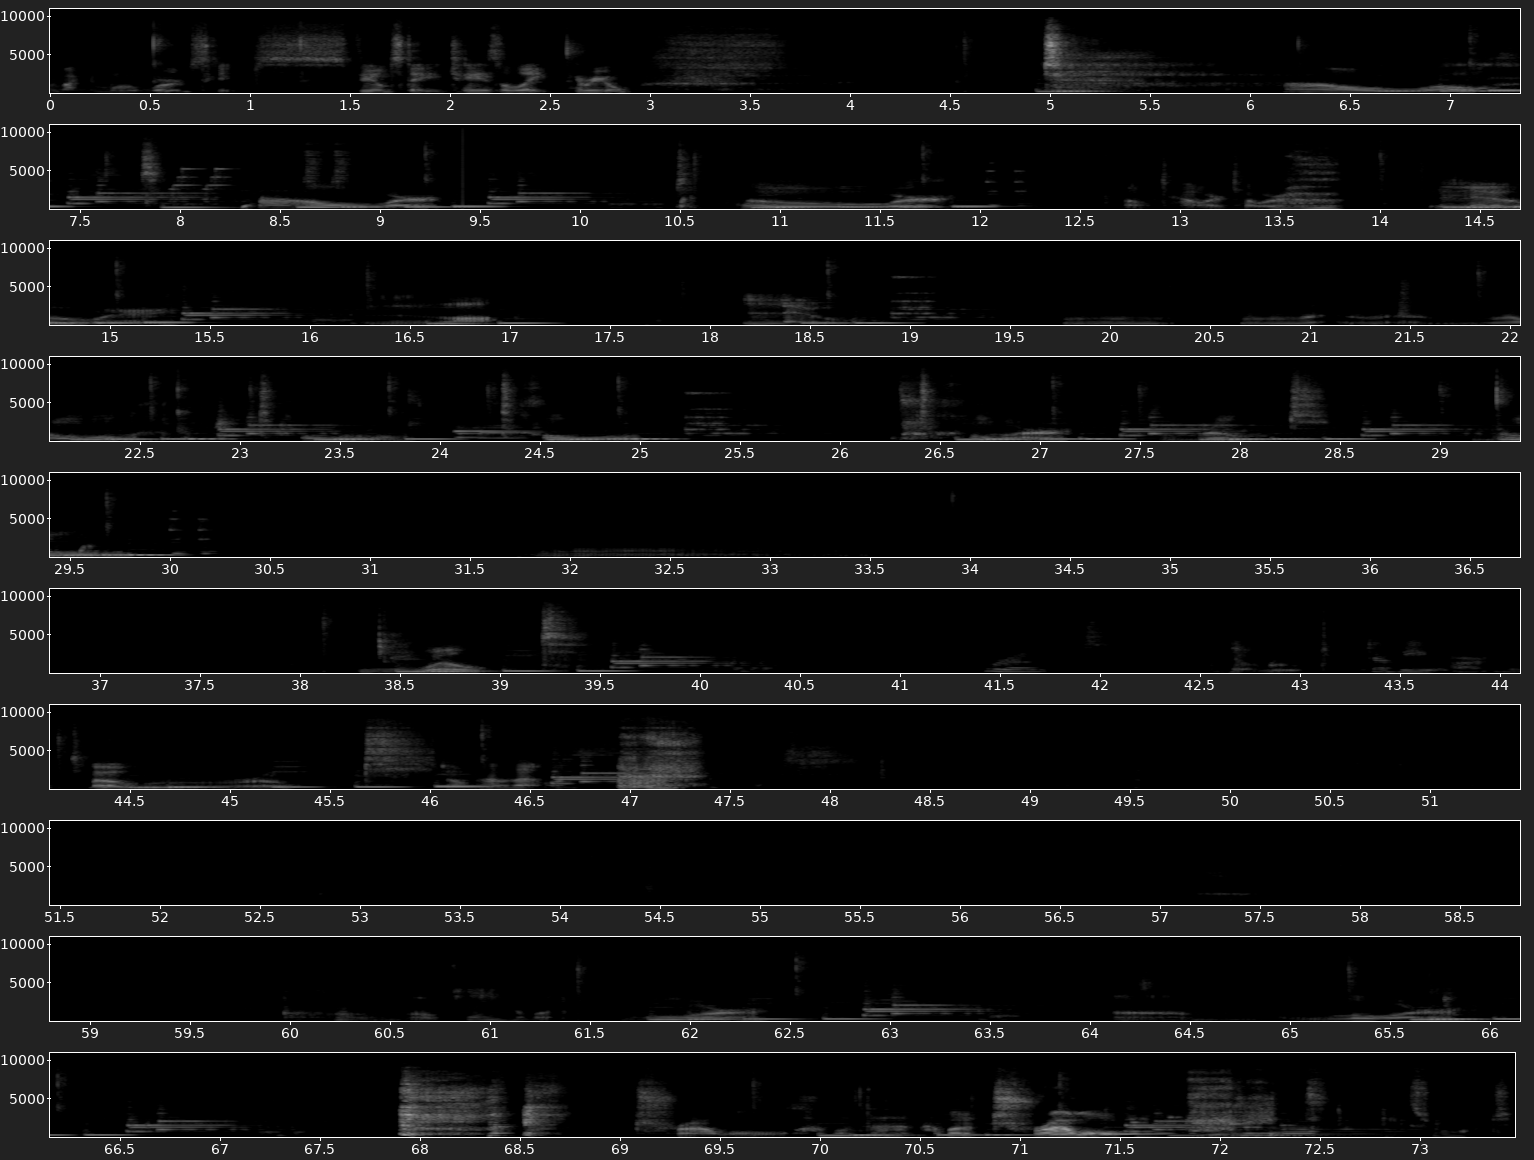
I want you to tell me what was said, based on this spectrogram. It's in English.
Welcome back to more Wordscapes. Field stage, Haze level 8. Here we go. Owl. Tower. Tower. Oh, tower, tower. Lower. Lock. Low. Roll. Toll. Toll. Tor. Welt. Wrote. Yeah, wrote. W R O T. Oh, wrote. Don't have that one. okay, how about war? Um, lore. trowel. How about that? How about a trowel? Thanks for watching.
